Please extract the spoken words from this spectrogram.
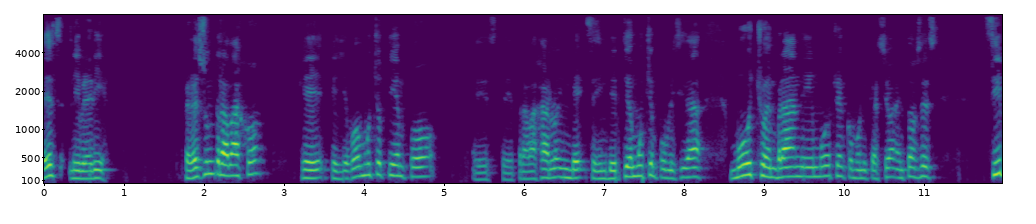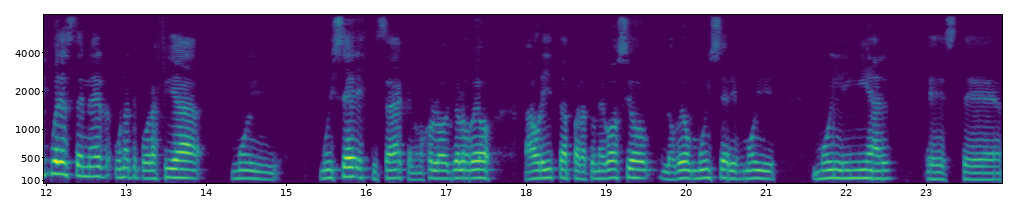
es librería. Pero es un trabajo que, que llevó mucho tiempo este, trabajarlo, se invirtió mucho en publicidad, mucho en branding, mucho en comunicación. Entonces, sí puedes tener una tipografía muy, muy quizá, que a lo mejor yo lo veo ahorita para tu negocio, lo veo muy serio, muy, muy lineal, este,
